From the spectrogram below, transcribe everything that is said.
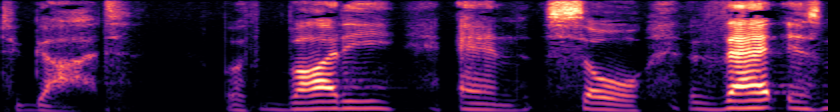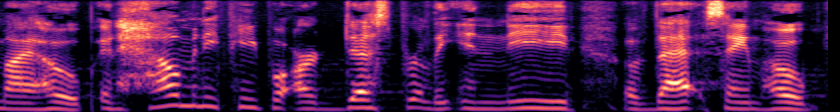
to God, both body and soul. That is my hope. And how many people are desperately in need of that same hope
